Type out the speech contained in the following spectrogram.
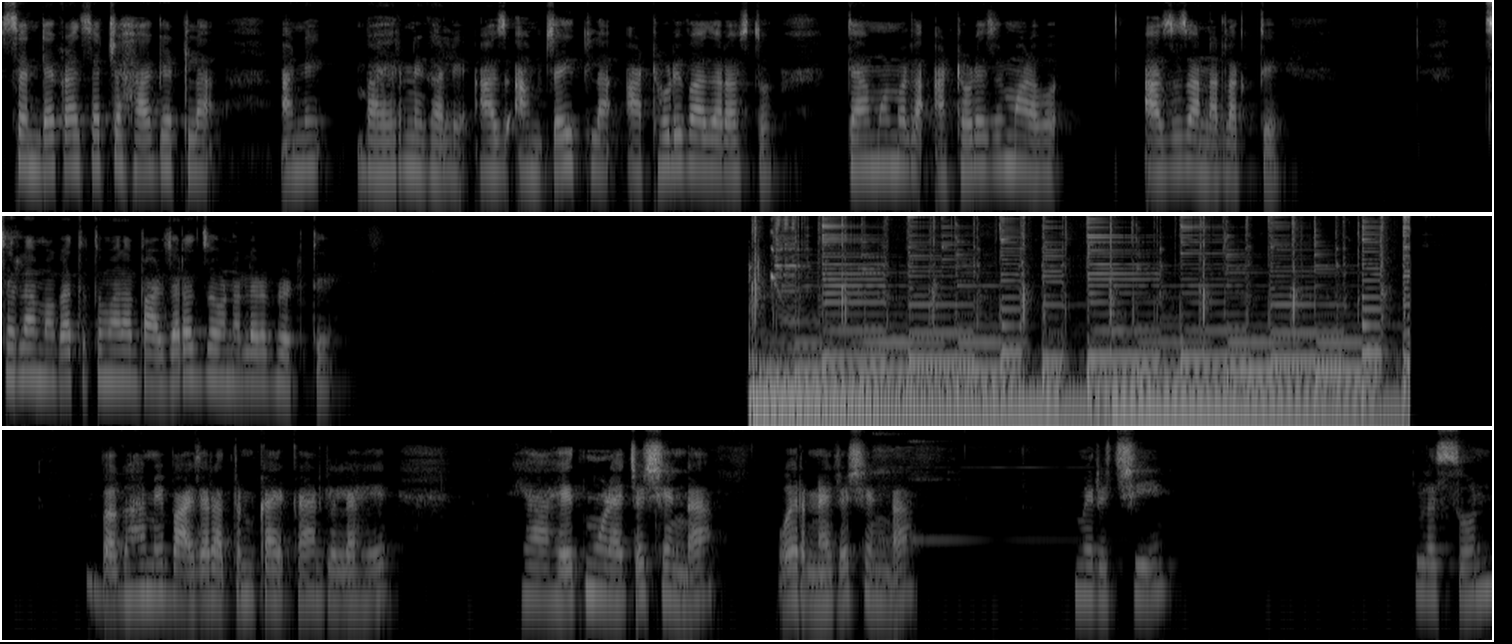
संध्याकाळचा चहा घेतला. आणि बाहेर निघाले. आज आमच्या इथला आठवडी बाजार असतो. त्यामुळे मला आठवड्याचं माळवं आजच आणायला लागते. चला मग आता तुम्हाला बाजारात जाऊन आल्यावर भेटते. बघा मी बाजारातून काय काय आणलेलं आहे. ह्या आहेत मुळ्याच्या शेंगा वरण्याच्या शेंगा मिरची लसूण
